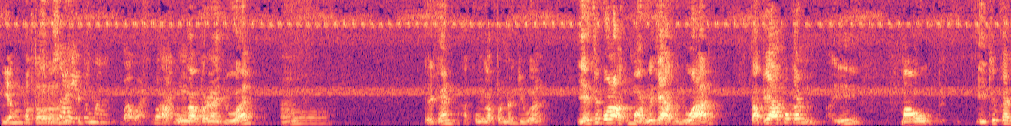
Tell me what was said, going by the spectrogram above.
Yang botol susah lebih itu kecil. mah bawa bawa Aku nggak pernah jual, Oh, ya kan? Aku nggak pernah jual. Ya itu kalau aku mau duit ya aku jual. Tapi aku kan ini mau itu kan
